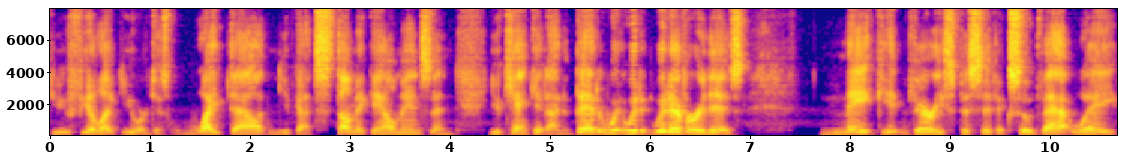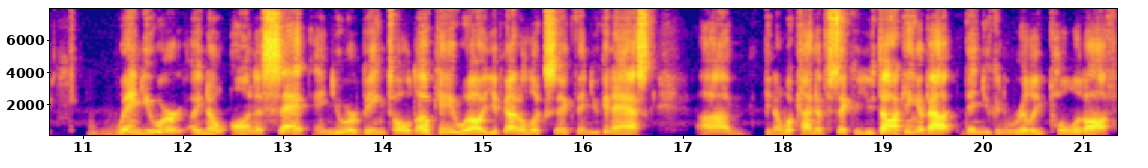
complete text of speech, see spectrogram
You feel like you are just wiped out and you've got stomach ailments and you can't get out of bed, or whatever it is? Make it very specific. So that way, when you are, you know, on a set and you are being told, okay, well, you've got to look sick, then you can ask, um, you know, what kind of sick are you talking about? Then you can really pull it off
